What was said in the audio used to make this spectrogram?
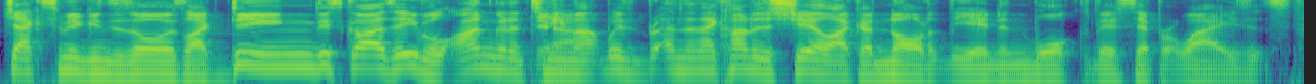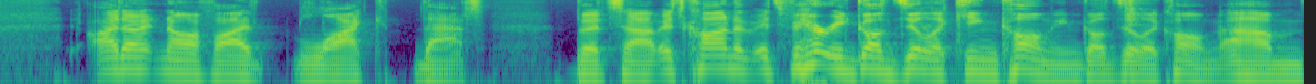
Jack Smiggins is always like, "Ding, this guy's evil. I'm going to team Yeah. up with," and then they kind of just share like a nod at the end and walk their separate ways. It's I don't know if I like that. But uh, it's kind of it's very Godzilla King Kong in Godzilla Kong. Um,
